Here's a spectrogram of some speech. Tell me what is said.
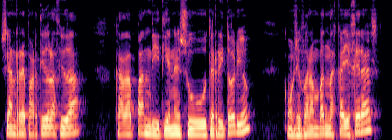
se han repartido la ciudad, cada pandi tiene su territorio, como si fueran bandas callejeras,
